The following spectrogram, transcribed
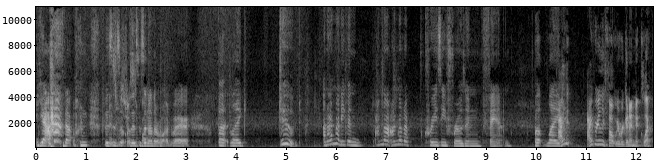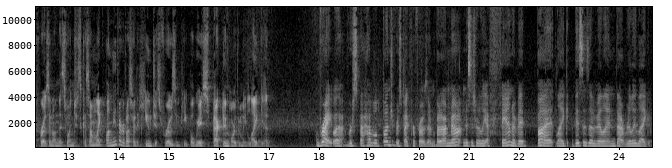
yeah, that one this, This is this is another one where but like dude, and I'm not even I'm not I'm not a crazy Frozen fan. But like I I really thought we were gonna neglect Frozen on this one just because I'm like, well, neither of us are the hugest Frozen people. We respect Mm. it more than we like it. Right, well, respect have a bunch of respect for Frozen, but I'm not necessarily a fan of it. But like, this is a villain that really like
